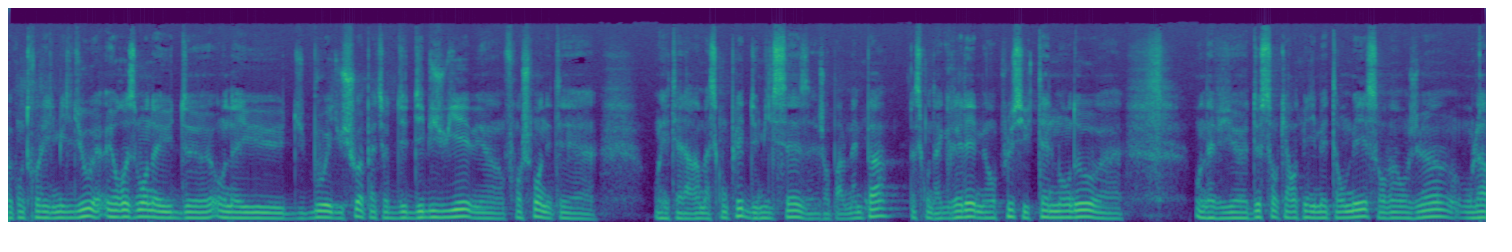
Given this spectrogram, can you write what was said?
à contrôler le mildiou. Heureusement, on a eu, eu du beau et du chaud à partir de début juillet, mais euh, franchement, on était, euh, on était à la ramasse complète. 2016, j'en parle même pas, parce qu'on a grêlé, mais en plus, il y a eu tellement d'eau. euh, on a euh, 240 mm en mai, 120 en juin. Là,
